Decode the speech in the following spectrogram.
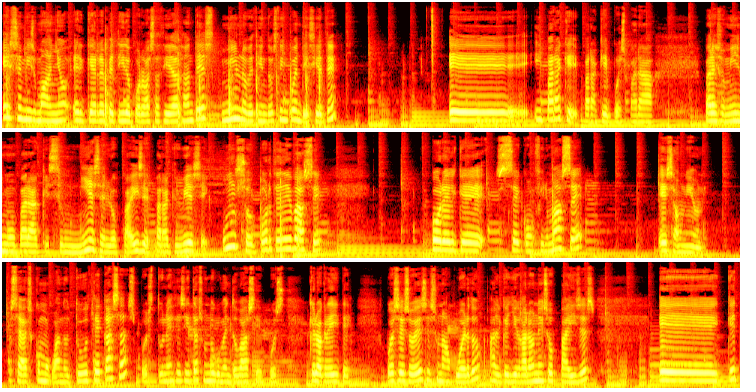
ese mismo año, el que he repetido por la sociedad antes, 1957. Eh, ¿Y para qué? ¿Para qué? Pues para para eso mismo, para que se uniesen los países, para que hubiese un soporte de base por el que se confirmase esa unión. o sea, es como cuando tú te casas, pues tú necesitas un documento base, pues que lo acredite. Pues eso es, es un acuerdo al que llegaron esos países eh, que,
